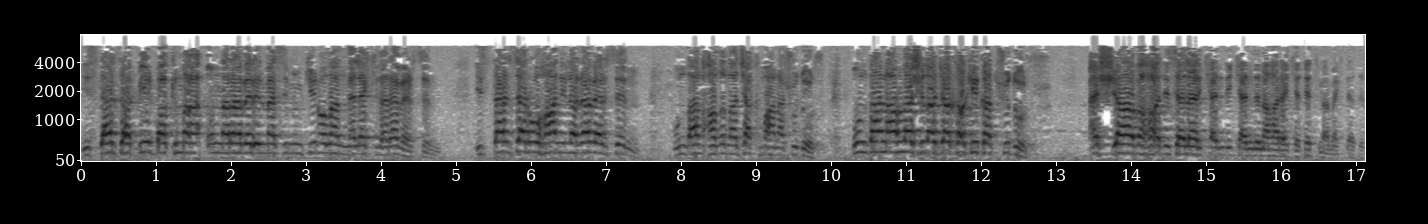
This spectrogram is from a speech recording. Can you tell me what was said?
İsterse bir bakıma onlara verilmesi mümkün olan meleklere versin. isterse ruhanilere versin. Bundan alınacak mana şudur. Bundan anlaşılacak hakikat şudur. Eşya ve hadiseler kendi kendine hareket etmemektedir.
